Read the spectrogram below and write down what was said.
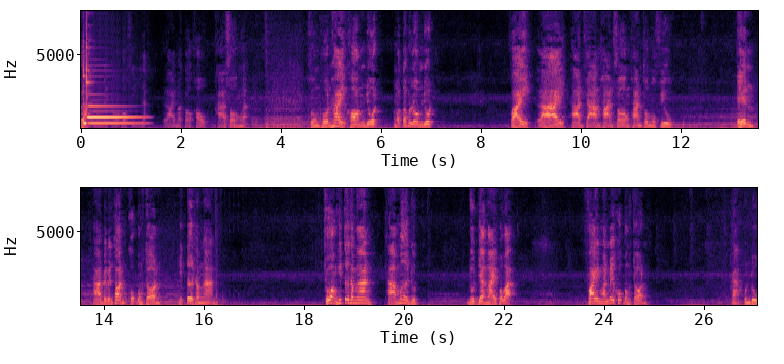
ลายมันไม่ต่อเข้าสี่ละลายมาต่อเข้าขาสองละส่งผลให้คอมหยุด มอเตอร์พัดลมหยุด ไฟลายผ่านสามผ่านสองผ่านโทโมฟิลเอ็นผ่านไปเป็นท่อนครบวงจรฮีตเตอร์ทำงาน ช่วงฮีตเตอร์ทำงานไทม์เมอร์หยุด หยุดยังไง เพราะว่า ไฟมันไม่ครบวงจร อะคุณดู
